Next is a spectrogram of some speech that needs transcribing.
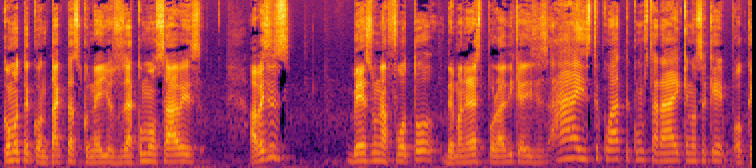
¿Cómo te contactas con ellos? O sea, ¿cómo sabes? A veces ves una foto de manera esporádica y dices, ay, este cuate, ¿cómo estará? Y que no sé qué. Ok,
